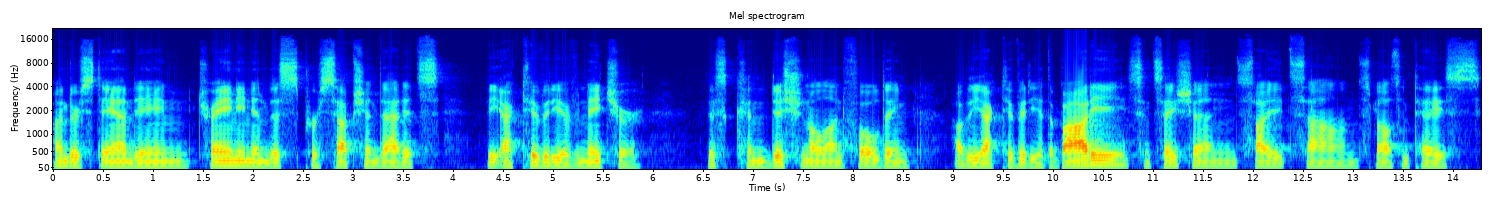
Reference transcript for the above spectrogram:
understanding, training in this perception that it's the activity of nature, this conditional unfolding of the activity of the body, sensation, sight, sound, smells, and tastes,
